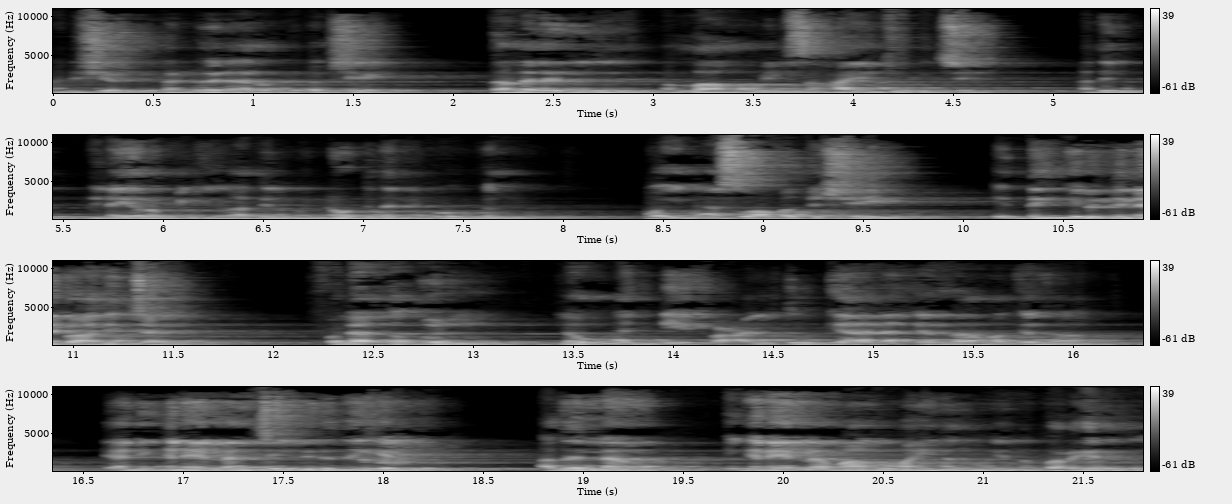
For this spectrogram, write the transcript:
മനുഷ്യർക്ക് കണ്ടുവരാറുണ്ട്. പക്ഷേ തളരരുത്. അള്ളാഹുവിൽ സഹായം ചോദിച്ച് അതിൽ നിലയുറപ്പിക്കുക അതിൽ മുന്നോട്ട് തന്നെ അസ്വാബത്ത് ഷെയ് എന്തെങ്കിലും നിന്നെ ബാധിച്ചാൽ ലൗ അന്നി ഫഅൽതു കാന ഞാൻ ഇങ്ങനെയെല്ലാം ചെയ്തിരുന്നെങ്കിൽ അതെല്ലാം ഇങ്ങനെയെല്ലാം ആകുമായിരുന്നു എന്ന് പറയരുത്.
